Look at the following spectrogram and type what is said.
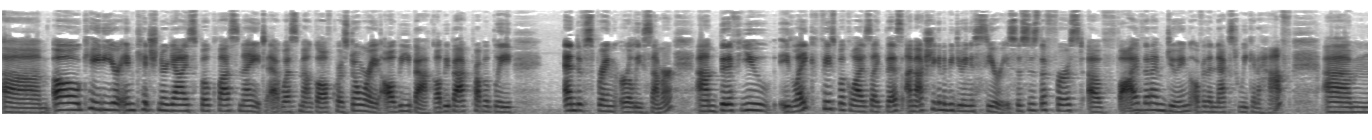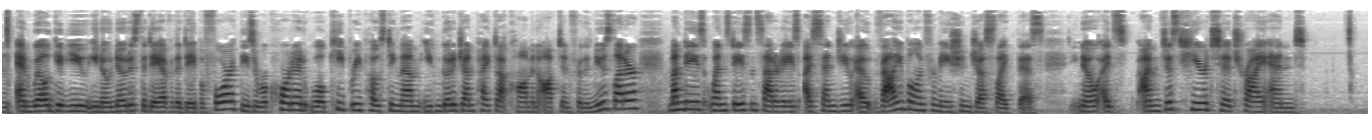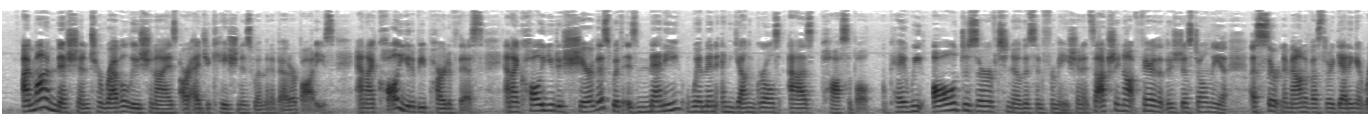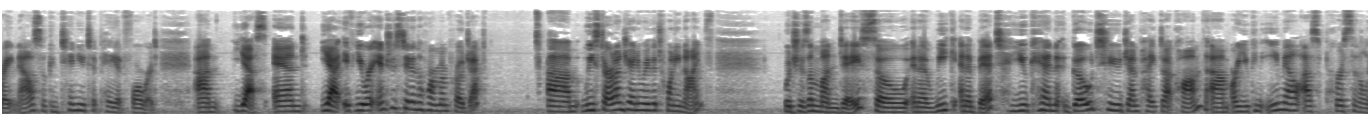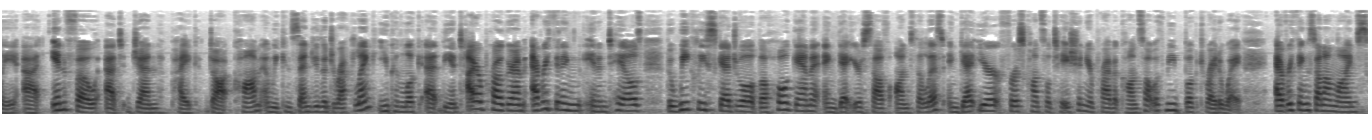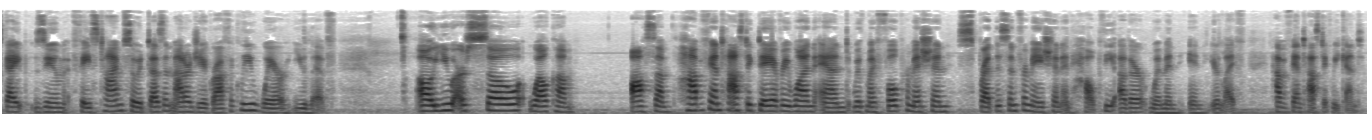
Um, oh, Katie, you're in Kitchener. Yeah, I spoke last night at Westmount Golf Course. Don't worry, I'll be back. I'll be back probably end of spring, early summer. Um, but if you like Facebook Lives like this, I'm actually going to be doing a series. So this is the first of five that I'm doing over the next week and a half. Um, and we'll give you, you know, notice the day of or the day before. These are recorded. We'll keep reposting them. You can go to jennpike.com and opt in for the newsletter. Mondays, Wednesdays, and Saturdays, I send you out valuable information just like this. You know, it's I'm just here to try and I'm on a mission to revolutionize our education as women about our bodies. And I call you to be part of this. And I call you to share this with as many women and young girls as possible. Okay? We all deserve to know this information. It's actually not fair that there's just only a, a certain amount of us that are getting it right now. So continue to pay it forward. Um, yes. And yeah, if you are interested in the Hormone Project, um, we start on January the 29th which is a Monday. So, in a week and a bit, you can go to jennpike.com um, or you can email us personally at info at jennpike.com and we can send you the direct link. You can look at the entire program, everything it entails, the weekly schedule, the whole gamut, and get yourself onto the list and get your first consultation, your private consult with me booked right away. Everything's done online Skype, Zoom, FaceTime, so it doesn't matter geographically where you live. Oh, you are so welcome. Awesome. Have a fantastic day, everyone. And with my full permission, spread this information and help the other women in your life. Have a fantastic weekend.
